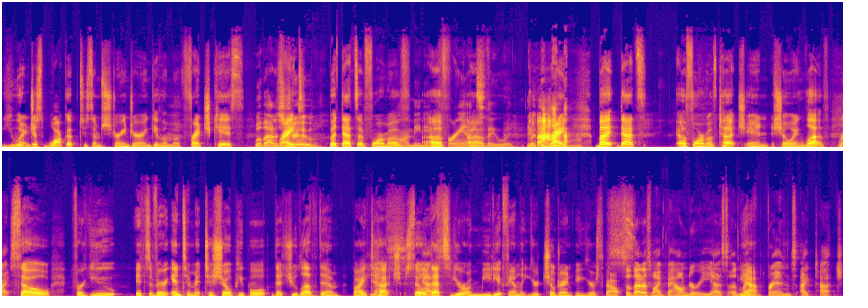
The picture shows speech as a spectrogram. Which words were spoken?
you wouldn't just walk up to some stranger and give them a French kiss, Well, that is right? true. But that's a form of I mean, in of, France, of- they would. right. But that's a form of touch and showing love. Right. So for you, it's a very intimate to show people that you love them by touch. So Yes. that's your immediate family, your children and your spouse. So that is my boundary. Yes, Uh, my Yeah. friends I touch.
